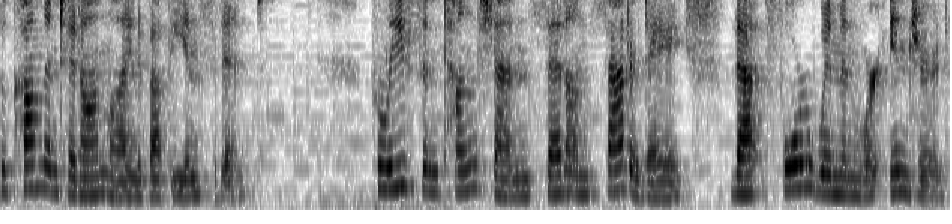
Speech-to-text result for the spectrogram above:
who commented online about the incident. Police in Tangshan said on Saturday that four women were injured,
